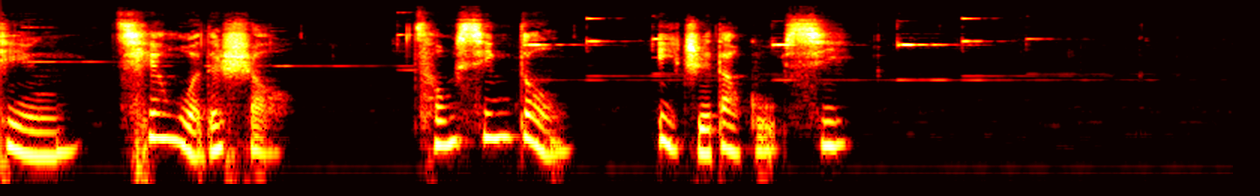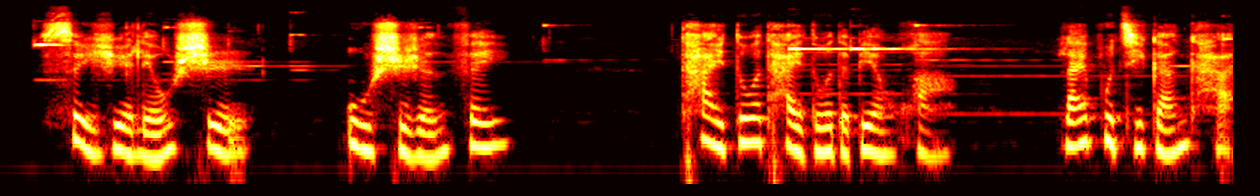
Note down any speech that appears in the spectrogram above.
请牵我的手，从心动一直到古稀。岁月流逝，物是人非，太多太多的变化，来不及感慨，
